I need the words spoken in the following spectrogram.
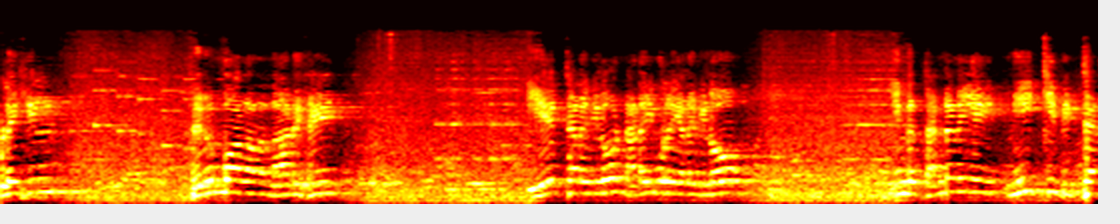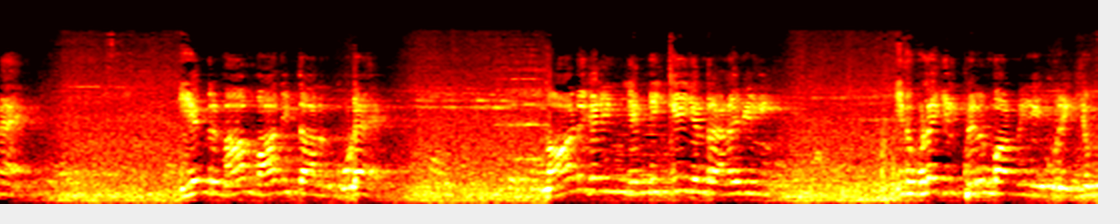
உலகில் பெரும்பாலான நாடுகள் ஏற்றளவிலோ நடைமுறை அளவிலோ இந்த தண்டனையை நீக்கிவிட்டன. என்று நாம் வாதிட்டாலும் கூட நாடுகளின் எண்ணிக்கை என்ற அளவில் இது உலகில் பெரும்பான்மையை குறிக்கும்.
